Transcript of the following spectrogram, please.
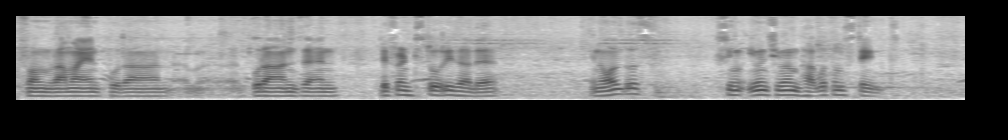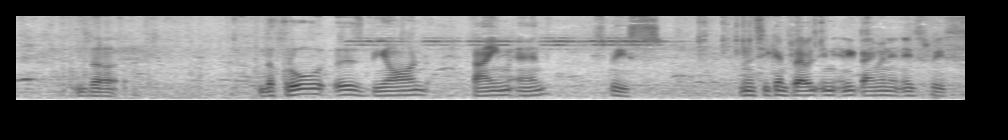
from Ramayana, Puran, Purans and different stories are there. In all those even Srimad Bhagavatam states the the crow is beyond time and space. Means he can travel in any time and any space.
